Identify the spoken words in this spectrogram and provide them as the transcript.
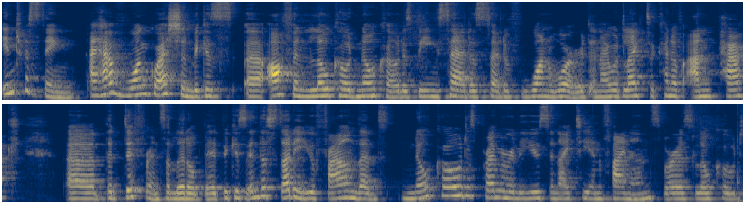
interesting. I have one question because uh, often low code, no code is being said as sort of one word, and I would like to kind of unpack uh, the difference a little bit because in the study you found that no code is primarily used in IT and finance, whereas low code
